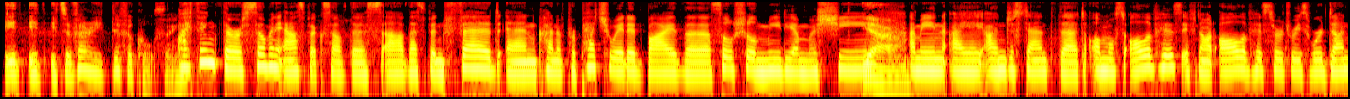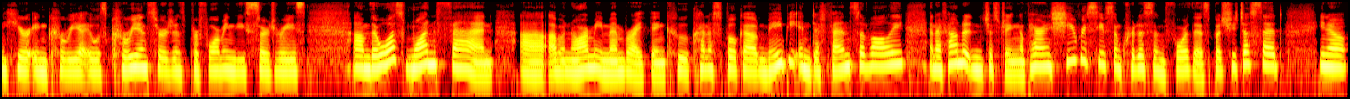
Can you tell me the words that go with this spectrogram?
it, it it's a very difficult thing. I think there are so many aspects of this uh, that's been fed and kind of perpetuated by the social media machine. Yeah. I mean, I understand that almost all of his, if not all of his surgeries were done here in Korea. It was Korean surgeons performing these surgeries. Um, there was one fan, uh, an army member, I think, who kind of spoke out maybe in defense of Ollie. And I found it interesting. Apparently, she received some criticism for this, but she just said, you know,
